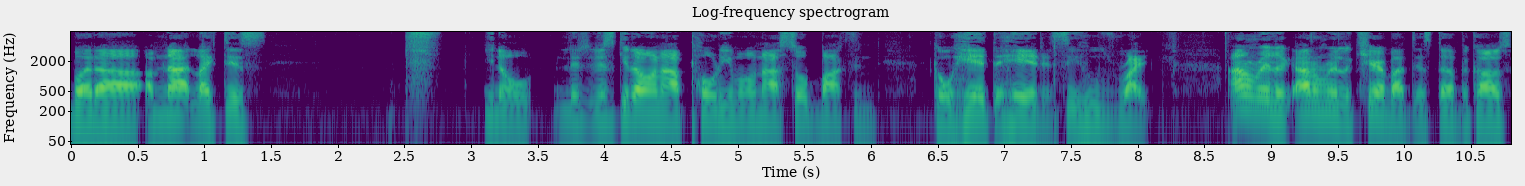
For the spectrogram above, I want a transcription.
but uh, I'm not like this. You know, let's, let's get on our podium, on our soapbox, and go head to head and see who's right. I don't really, I don't really care about this stuff because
